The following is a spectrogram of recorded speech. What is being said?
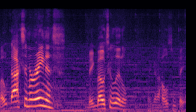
Boat docks and marinas, big boats and little, they're gonna hold some fish.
